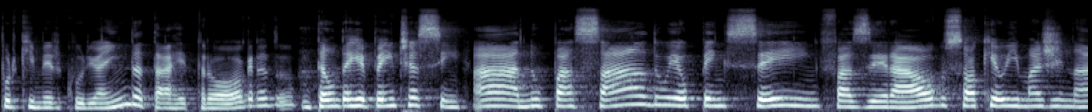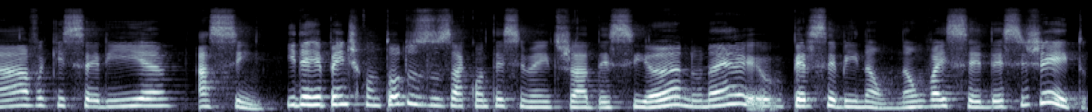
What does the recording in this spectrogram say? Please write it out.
porque Mercúrio ainda está retrógrado. Então, de repente, assim, ah, no passado eu pensei em fazer algo, só que eu imaginava que seria assim. E de repente, com todos os acontecimentos já desse ano, né, eu percebi, não, não vai ser desse jeito.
